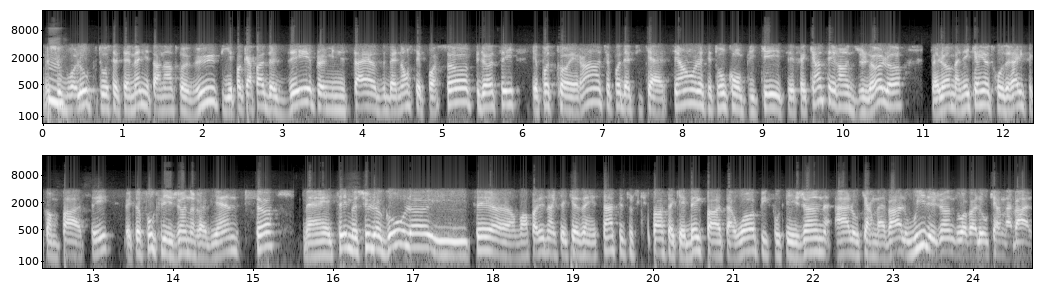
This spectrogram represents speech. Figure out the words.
M. Mm. Boileau, plutôt cette semaine, est en entrevue, puis il n'est pas capable de le dire, puis le ministère dit ben non, c'est pas ça, puis là, tu sais, il n'y a pas de cohérence, il n'y a pas d'application, là, c'est trop compliqué. Tu sais. Fait quand c'est rendu là, là, ben là, quand il y a trop de règles, c'est comme pas assez. Fait que là, faut que les jeunes reviennent. Puis ça, ben, tu sais, M. Legault, là, il, euh, on va en parler dans quelques instants, c'est tout ce qui se passe à Québec, pas à Ottawa, puis il faut que les jeunes aillent au carnaval. Oui, les jeunes doivent aller au carnaval,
